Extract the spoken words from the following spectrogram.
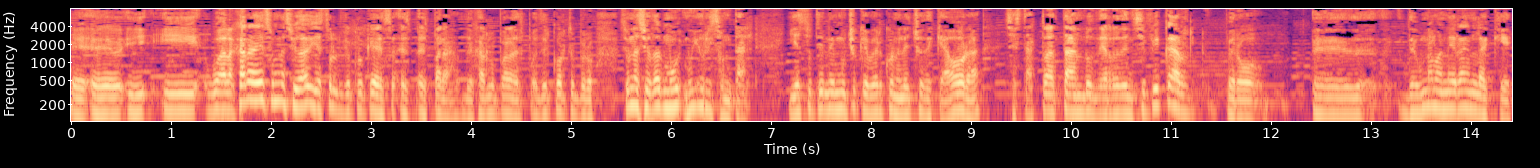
Eh, eh, y, y Guadalajara es una ciudad, y esto yo creo que es, es- es para dejarlo para después del corte, pero es una ciudad muy, muy horizontal. Y esto tiene mucho que ver con el hecho de que ahora se está tratando de redensificar, pero eh, de una manera en la que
